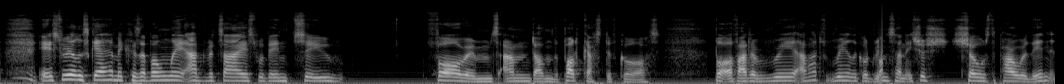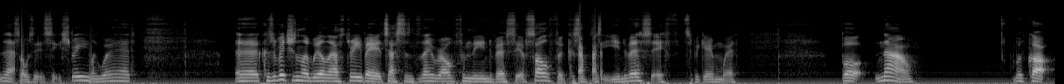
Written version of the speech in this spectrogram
it's really scary me because I've only advertised within two forums and on the podcast, of course. But I've had a real, I've had really good and it just shows the power of the internet. So it's extremely weird. Because uh, originally we only had three beta testers, and they were all from the University of Salford, because I'm at university to begin with. But now we've got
